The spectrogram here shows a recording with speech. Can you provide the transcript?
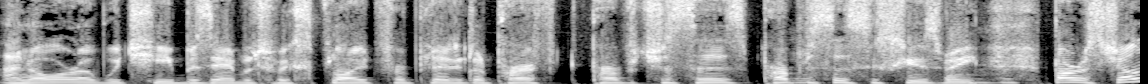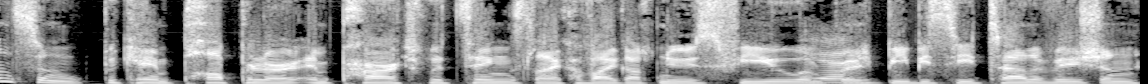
an aura which he was able to exploit for political purposes. Purposes, excuse me. Mm-hmm. Boris Johnson became popular in part with things like "Have I Got News for You" and yeah. BBC Television,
